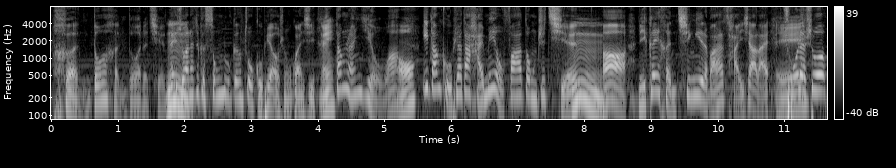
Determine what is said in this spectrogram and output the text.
很多很多的钱。那你说，那这个松露跟做股票有什么关系？哎，当然有啊。哦，一档股票它还没有发动之前，嗯啊，你可以很轻易的把它踩下来。除了说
